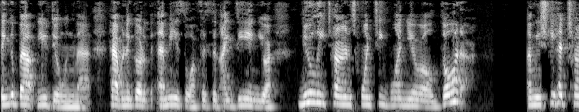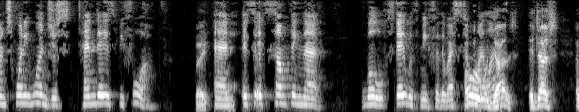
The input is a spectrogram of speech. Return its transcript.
Think about you doing that, having to go to the ME's office and IDing your newly turned 21 year old daughter. I mean, she had turned 21 just 10 days before. Right. And it's it's something that will stay with me for the rest of oh, my life. it does. It does. Uh,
